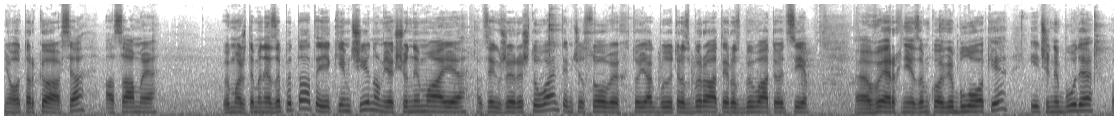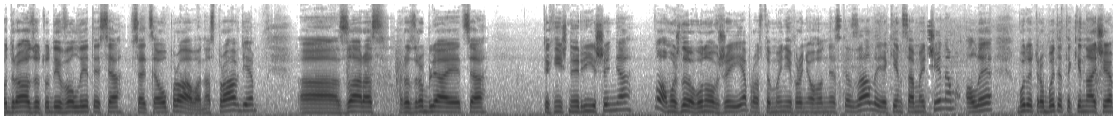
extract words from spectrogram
нього торкався, а саме ви можете мене запитати, яким чином, якщо немає оцих вже арештувань тимчасових, то як будуть розбирати, розбивати оці е, верхні замкові блоки, і чи не буде одразу туди валитися вся ця оправа. Насправді е, зараз розробляється технічне рішення. Ну, а можливо, воно вже є, просто мені про нього не сказали, яким саме чином, але будуть робити такі, наче е,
